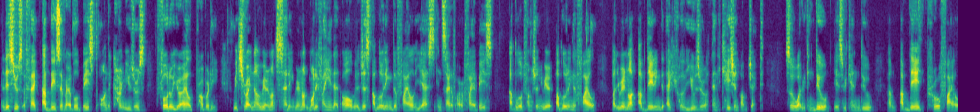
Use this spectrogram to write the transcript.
And this use effect updates a variable based on the current user's photo URL property, which right now we are not setting. We're not modifying it at all. We're just uploading the file yes inside of our Firebase upload function. We're uploading the file, but we're not updating the actual user authentication object. So what we can do is we can do um, update profile,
